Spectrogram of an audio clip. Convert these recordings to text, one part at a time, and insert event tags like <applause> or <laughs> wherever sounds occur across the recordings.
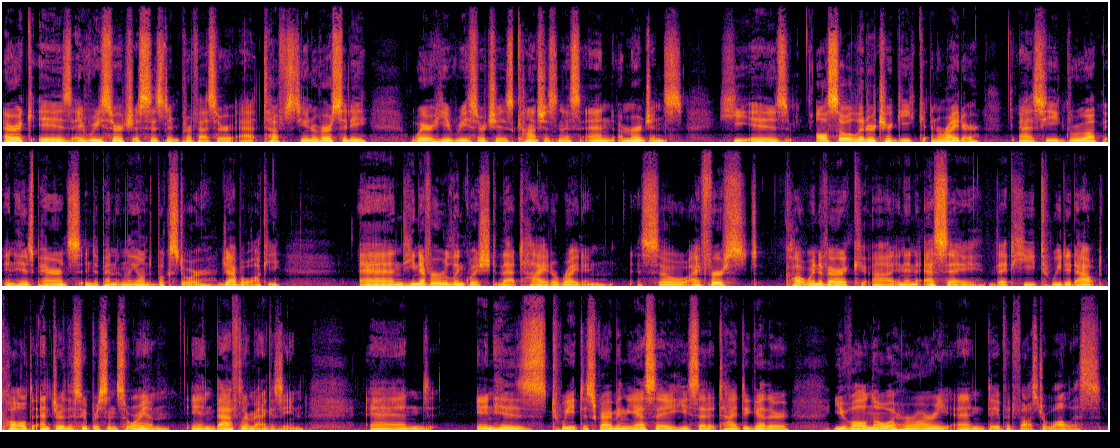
Erik is a research assistant professor at Tufts University, where he researches consciousness and emergence. He is also a literature geek and writer, as he grew up in his parents' independently owned bookstore, Jabberwocky, and he never relinquished that tie to writing. So I first caught wind of Erik uh, in an essay that he tweeted out called Enter the Supersensorium in Baffler magazine. And in his tweet describing the essay, he said it tied together Yuval Noah Harari and David Foster Wallace.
